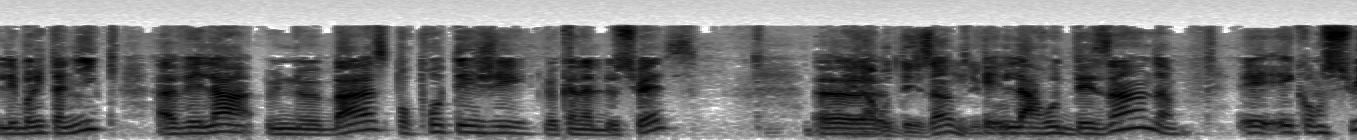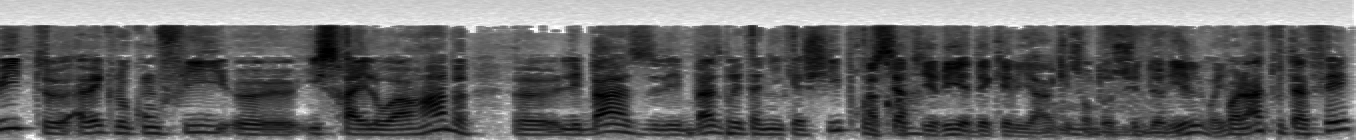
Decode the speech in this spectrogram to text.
les Britanniques avaient là une base pour protéger le canal de Suez. Euh, la route des Indes, du coup. Et la route des Indes, et, qu'ensuite, euh, avec le conflit euh, israélo-arabe, les bases, les bases britanniques à Chypre, à Crotiri et Dekelia, hein, qui sont au sud de l'île, oui. Voilà, tout à fait,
